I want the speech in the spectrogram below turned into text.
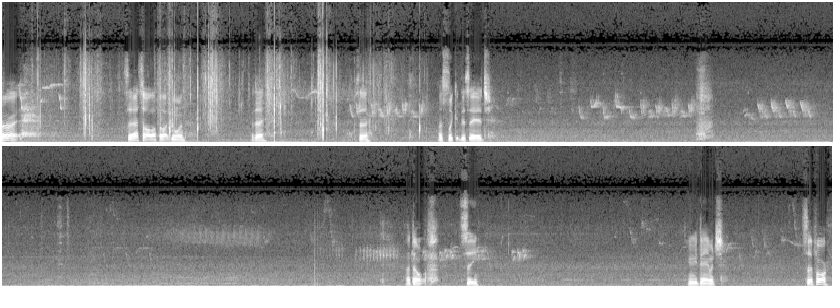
Alright. So that's all I feel like doing today. So let's look at this edge. I don't see any damage so far.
